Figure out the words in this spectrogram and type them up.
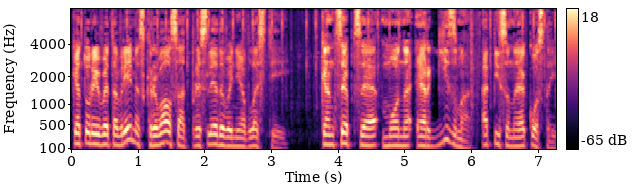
который в это время скрывался от преследования властей. Концепция моноэргизма, описанная Костой,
